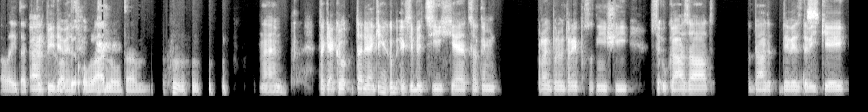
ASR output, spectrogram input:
ale i tak RP9 ovládnou tam. ne, tak jako tady na těch jako exhibicích je celkem pravděpodobně tady podstatnější se ukázat, dát 9 z 9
